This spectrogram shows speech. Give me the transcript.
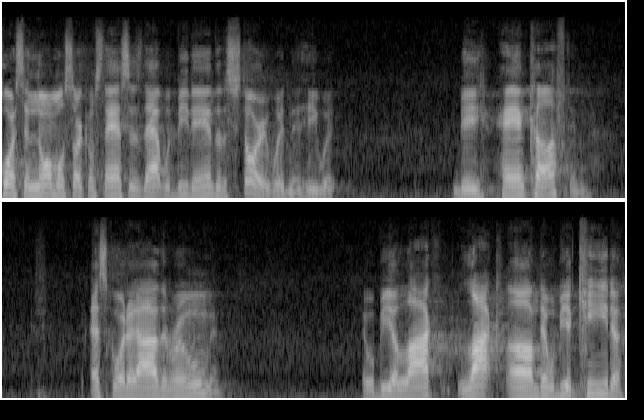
course, in normal circumstances, that would be the end of the story, wouldn't it? He would be handcuffed and escorted out of the room, and there would be a lock, lock um, there would be a key to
